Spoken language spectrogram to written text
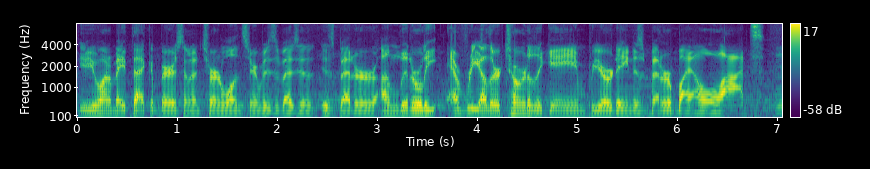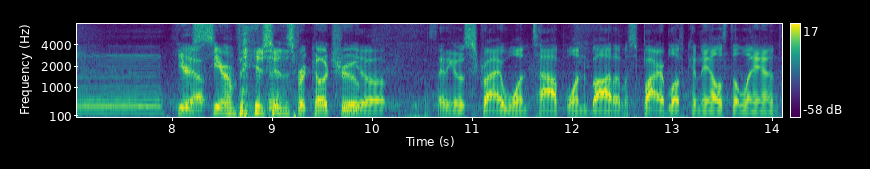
you want to make that comparison on turn one. Serum Vision is better on literally every other turn of the game. Preordained is better by a lot. Mm, Here's yep. Serum Visions for Cotrupe. Yup. I think it was Scry one top, one bottom. Spire Bluff Canals the land.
